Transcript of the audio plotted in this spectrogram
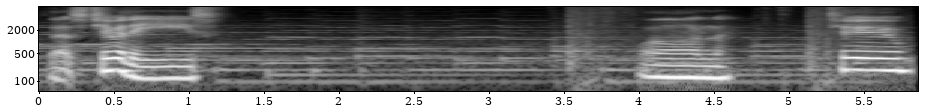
So that's two of these. One, two.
